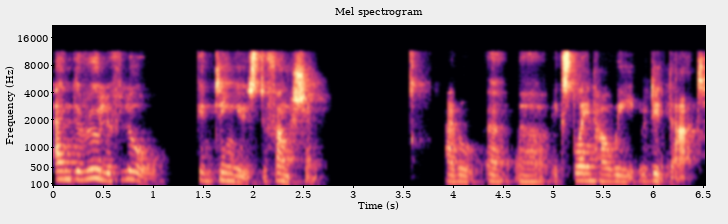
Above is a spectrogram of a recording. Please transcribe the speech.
and the rule of law continues to function. I will uh, uh, explain how we did that.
